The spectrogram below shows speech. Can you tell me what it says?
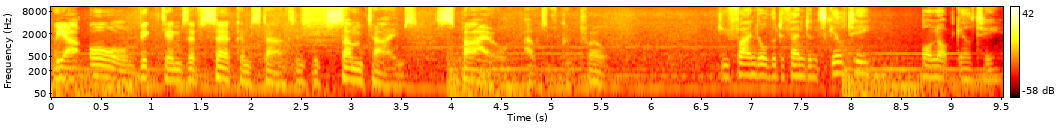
We are all victims of circumstances which sometimes spiral out of control. Do you find all the defendants guilty or not guilty?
